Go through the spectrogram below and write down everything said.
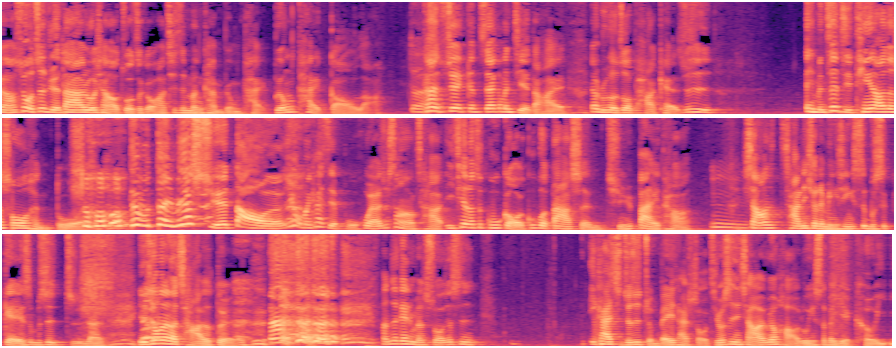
对啊，所以我真的觉得大家如果想要做这个的话，其实门槛不用太不用太高啦。对，刚才直接跟直接跟他们解答哎，要如何做 podcast，就是哎，你们这集听到就收获很多，对不对？你们要学到了，因为我们一开始也不会啊，就上网查，一切都是 Google，Google 大神，请去拜他。嗯，想要查你选的明星是不是 gay，是不是直男，也是用那个查就对了。反正跟你们说，就是。一开始就是准备一台手机，或是你想要用好的录音设备也可以。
